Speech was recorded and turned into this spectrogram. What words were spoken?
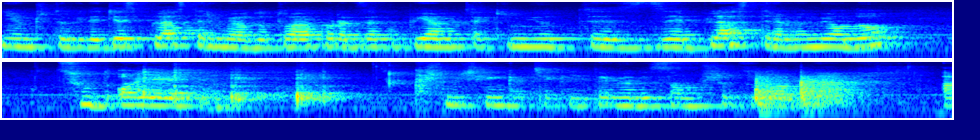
nie wiem, czy to widać, jest plaster miodu. Tu akurat zakupiłam taki miód z plastrem miodu. Cud, ojej, aż mi ślinka cieknie, te miody są przecudowne. A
